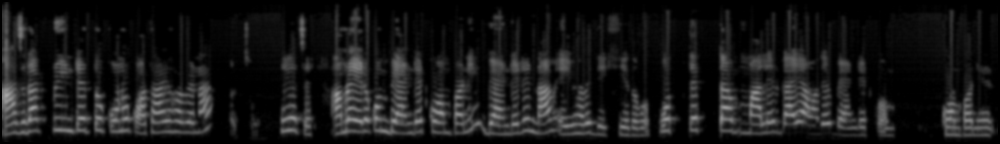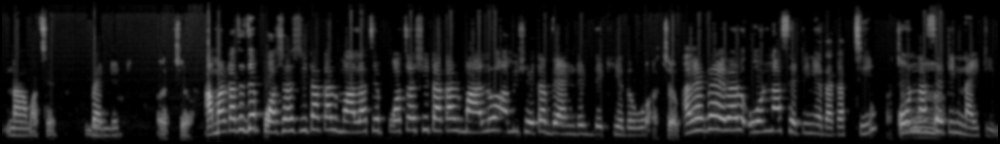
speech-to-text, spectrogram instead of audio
আজরাক প্রিন্টের তো কোনো কথাই হবে না। আচ্ছা। ঠিক আছে? আমরা এরকম ব্র্যান্ডেড কোম্পানি ব্র্যান্ডেড নাম এইভাবে দেখিয়ে দেবো। প্রত্যেকটা মালের গায়ে আমাদের ব্র্যান্ডেড কোম্পানির নাম আছে ব্র্যান্ডেড। আচ্ছা। আমার কাছে যে পঁচাশি টাকার মাল আছে পঁচাশি টাকার মালও আমি সেটা ব্র্যান্ডেড দেখিয়ে দেবো। আচ্ছা। আমি একটা এবার ওড়না সেটিং এ দেখাচ্ছি। আচ্ছা, ওড়না। সেটিং নাইটি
